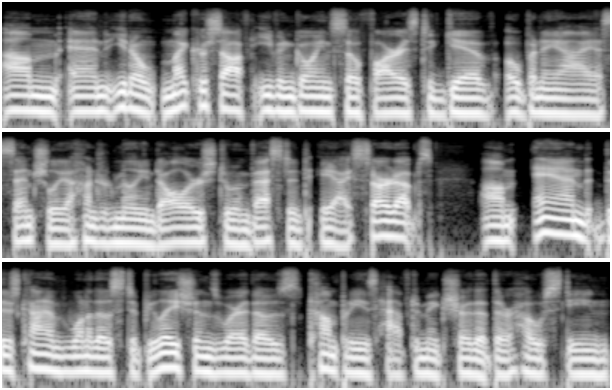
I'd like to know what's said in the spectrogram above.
Um, and you know, Microsoft even going so far as to give OpenAI essentially $100 million to invest into AI startups. Um, and there's kind of one of those stipulations where those companies have to make sure that they're hosting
